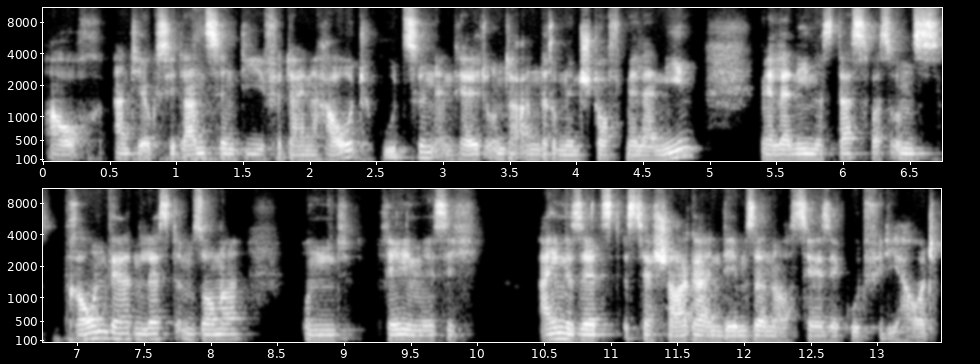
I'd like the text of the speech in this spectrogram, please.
auch Antioxidantien, die für deine Haut gut sind, enthält unter anderem den Stoff Melanin. Melanin ist das, was uns braun werden lässt im Sommer und regelmäßig eingesetzt ist der Chaga in dem Sinne auch sehr, sehr gut für die Haut.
